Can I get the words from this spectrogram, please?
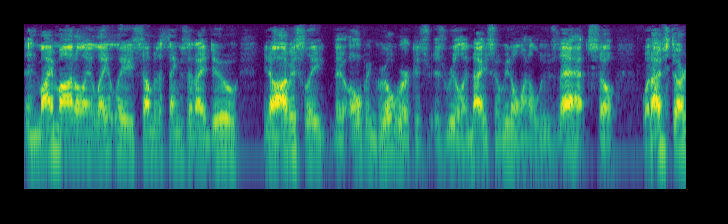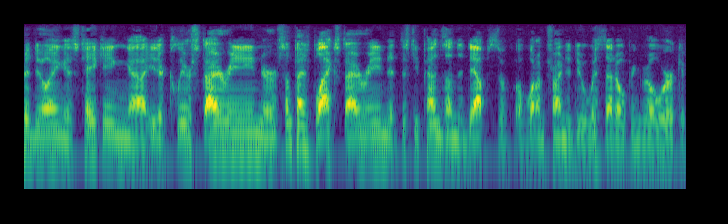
in my modeling lately, some of the things that I do, you know, obviously the open grill work is, is really nice and we don't want to lose that. So what I've started doing is taking uh, either clear styrene or sometimes black styrene. It just depends on the depth of, of what I'm trying to do with that open grill work. If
